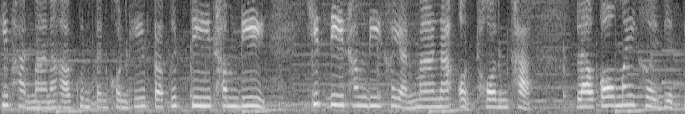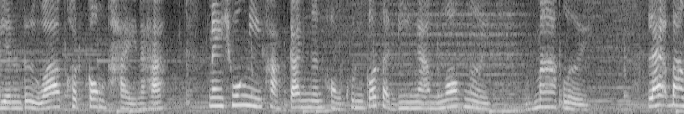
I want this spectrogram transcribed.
ที่ผ่านมานะคะ คุณเป็นคนที่ประพฤติดีทำดี คิดดีทำดีขยันมานะอดทนค่ะ แล้วก็ไม่เคยเบียดเบียนหรือว่าคดโกงใครนะคะ ในช่วงนี้ค่ะ การเงินของคุณก็จะดีงามงอกเงยมากเลย และบาง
